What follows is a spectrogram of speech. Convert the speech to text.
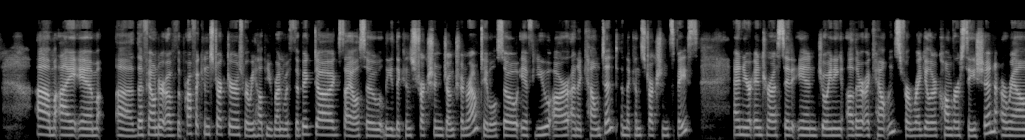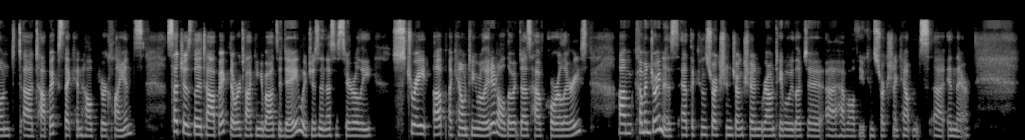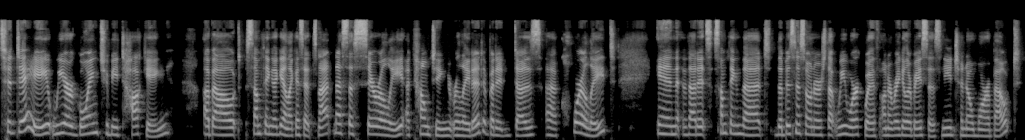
Um, I am uh, the founder of the Profit Constructors, where we help you run with the big dogs. I also lead the Construction Junction Roundtable. So if you are an accountant in the construction space and you're interested in joining other accountants for regular conversation around uh, topics that can help your clients, such as the topic that we're talking about today, which isn't necessarily straight up accounting related, although it does have corollaries. Um, come and join us at the Construction Junction Roundtable. We'd love to uh, have all of you construction accountants uh, in there. Today, we are going to be talking about something again like i said it's not necessarily accounting related but it does uh, correlate in that it's something that the business owners that we work with on a regular basis need to know more about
